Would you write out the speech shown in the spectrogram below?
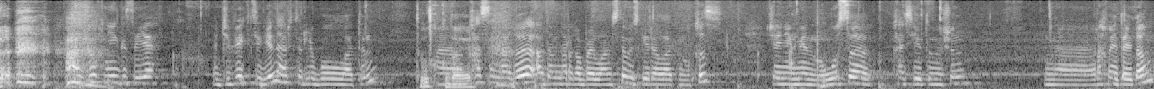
жоқ негізі иә. Жібек деген әртүрлі бола алатын тух құдай. қасындағы адамдарға байланысты өзгере алатын қыз. Және мен осы қасиетім үшін рахмет айтамын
